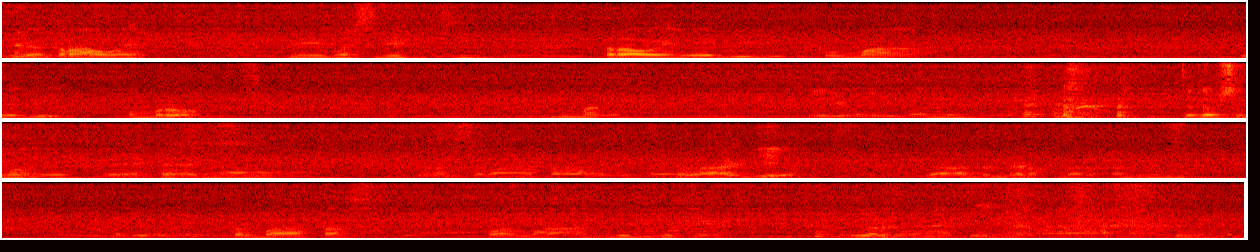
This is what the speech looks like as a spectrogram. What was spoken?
tidak teraweh di masjid. Terawehnya di rumah. Jadi om bro gimana? Ya gimana gimana? Tetap semangat. Tetap semangat. Terus semangat apa lagi ya? Nggak ada merek-merek kan ini. Terbatas kelamaan jadi mikir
